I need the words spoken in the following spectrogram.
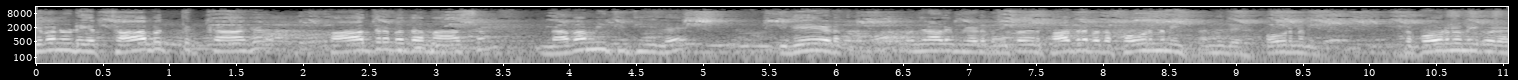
இவனுடைய தாபத்துக்காக பாதிரபத மாசம் நவமி திதியில இதே இடத்துல. கொஞ்ச நாளைக்கு முன்னாடி இப்போ பாதிரபத பௌர்ணமி வந்தது பௌர்ணமி. இந்த பௌர்ணமிக்கு ஒரு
